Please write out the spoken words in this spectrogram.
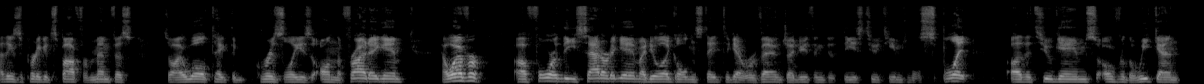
I think it's a pretty good spot for Memphis, so I will take the Grizzlies on the Friday game. However, uh, for the Saturday game, I do like Golden State to get revenge. I do think that these two teams will split uh, the two games over the weekend.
